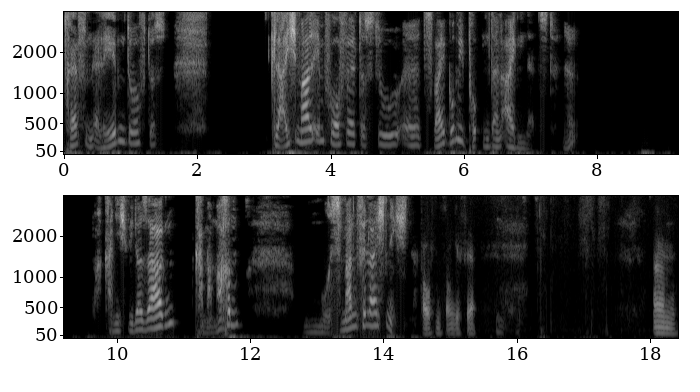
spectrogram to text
Treffen erleben durftest, gleich mal im Vorfeld, dass du äh, zwei Gummipuppen dein eigen nennst. Ne? Kann ich wieder sagen, kann man machen, muss man vielleicht nicht. Ne? kaufen, so ungefähr. Ähm,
